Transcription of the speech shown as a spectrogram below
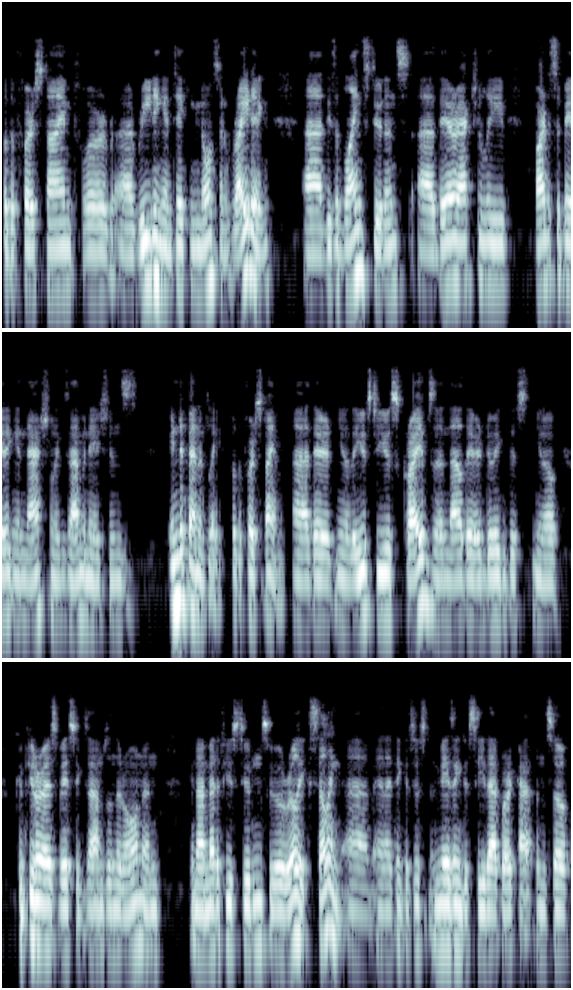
for the first time for uh, reading and taking notes and writing. these are blind students. they're actually participating in national examinations independently for the first time. they're you know they used to use scribes and now they're doing this you know computerized based exams on their own. And you know, I met a few students who are really excelling, uh, and I think it's just amazing to see that work happen. So,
